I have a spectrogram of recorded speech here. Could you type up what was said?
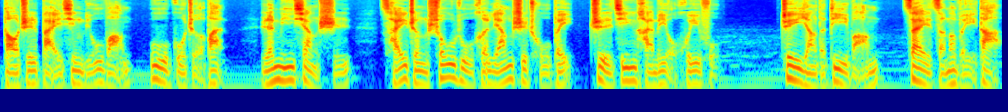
导致百姓流亡，误故者半，人民向食，财政收入和粮食储备至今还没有恢复。这样的帝王再怎么伟大，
